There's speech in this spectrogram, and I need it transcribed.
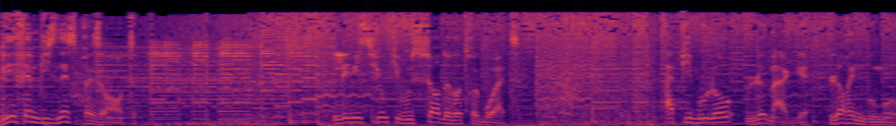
BFM Business présente l'émission qui vous sort de votre boîte. Happy Boulot, le MAG, Lorraine Boumeau.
